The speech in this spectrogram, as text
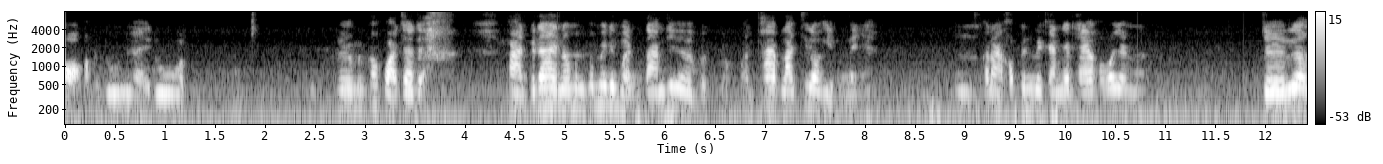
บอกอะมันดูเหนื่อยดูแบบเออมันก็กว่าจะผ่านไปได้เนาะมันก็ไม่ได้เหมือนตามที่แบบเหมือนภาพลักษณ์ที่เราเห็นอะไรเงี้ย อืมขนาดเขาเป็นเมกันแท้ๆเขาก็ยัง เจอเรื่อง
